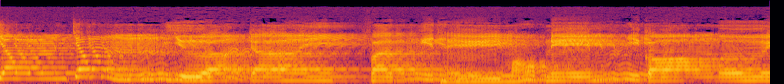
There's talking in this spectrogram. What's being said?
trong chốc giữa trời. Phật thì một niệm còn mười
